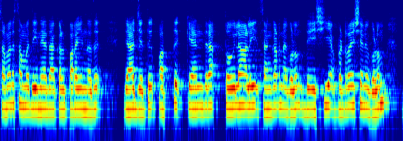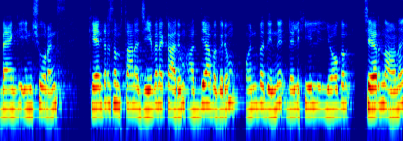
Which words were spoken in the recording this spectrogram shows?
സമരസമിതി നേതാക്കൾ പറയുന്നത്. രാജ്യത്ത് പത്ത് കേന്ദ്ര തൊഴിലാളി സംഘടനകളും ദേശീയ ഫെഡറേഷനുകളും ബാങ്ക് ഇൻഷുറൻസ് കേന്ദ്ര സംസ്ഥാന ജീവനക്കാരും അധ്യാപകരും ഒൻപതിന് ഡൽഹിയിൽ യോഗം ചേർന്നാണ്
